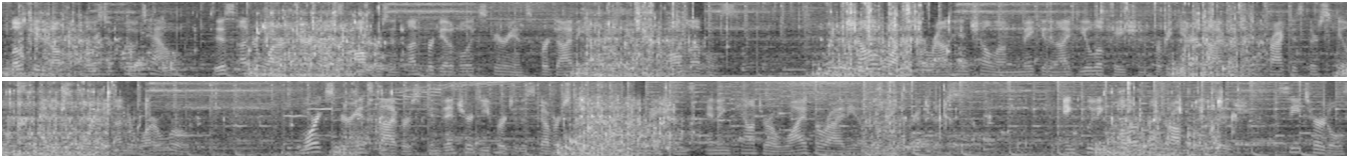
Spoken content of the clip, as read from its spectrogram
Located off the coast of Koh Tao, this underwater paradise offers an unforgettable experience for diving enthusiasts at all levels. The shallow waters around Hin Chalam make it an ideal location for beginner divers to practice their skills and explore the underwater world. More experienced divers can venture deeper to discover strange formations and encounter a wide variety of living creatures, including colorful tropical fish, sea turtles,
